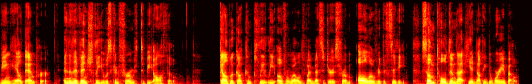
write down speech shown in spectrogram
being hailed emperor, and then eventually it was confirmed to be Otho. Galba got completely overwhelmed by messengers from all over the city. Some told him that he had nothing to worry about,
